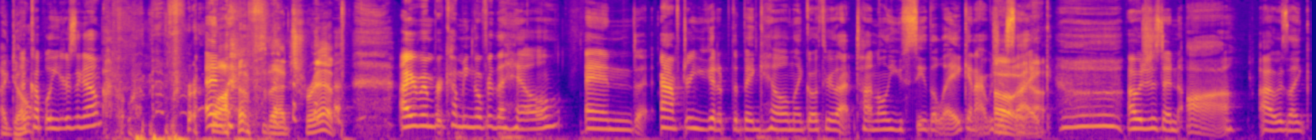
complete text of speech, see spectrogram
I a don't, a couple years ago. I don't remember a And- lot of that trip. I remember coming over the hill And after you get up the big hill and like go through that tunnel, you see the lake, and I was just Oh, yeah. like, I was just in awe. I was like,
